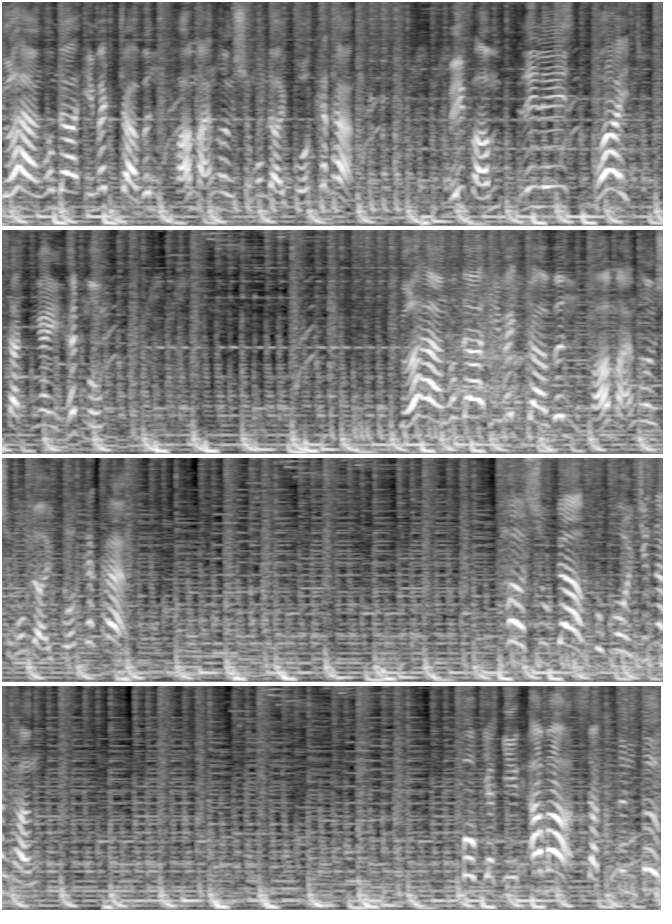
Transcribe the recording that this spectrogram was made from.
Cửa hàng Honda Image Trà Vinh thỏa mãn hơn sự mong đợi của khách hàng. Mỹ phẩm lily White sạch ngày hết mụn. Cửa hàng Honda Image Trà Vinh thỏa mãn hơn sự mong đợi của khách hàng. Hasuka phục hồi chức năng thận. Bột giặt nhiệt A3 sạch tinh tương.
